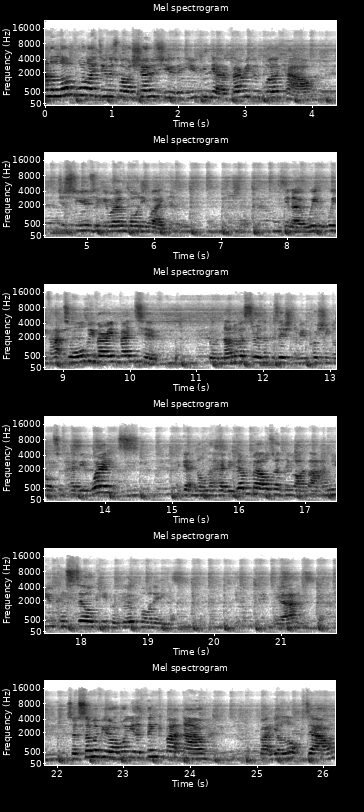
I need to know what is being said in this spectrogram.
And a lot of what I do as well shows you that you can get a very good workout just using your own body weight. You know, we've, we've had to all be very inventive. None of us are in the position to be pushing lots of heavy weights and getting on the heavy dumbbells or anything like that. And you can still keep a good body. Yeah? So some of you, I want you to think about now about your lockdown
